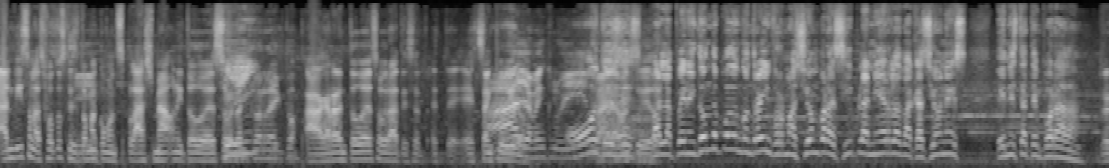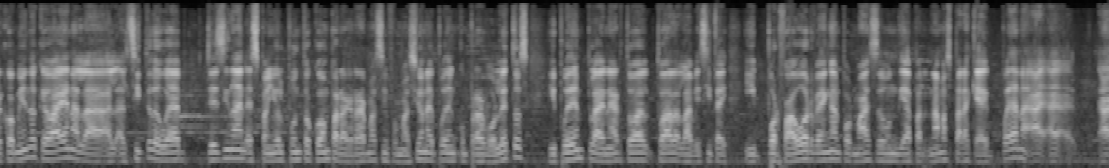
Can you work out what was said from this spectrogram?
¿Han visto las fotos que se toman como en Splash Mountain y todo eso? Sí. verdad? Correcto. Agarran todo eso gratis. Está Ah, incluido. ya va incluido. Oh, Ya va entonces incluido. vale la pena. ¿Y dónde puedo encontrar información para así planear las vacaciones en esta temporada? Recomiendo que vayan a la- al, al sitio de web disneylandespañol.com para agarrar más información. Ahí pueden comprar boletos y pueden planear toda, toda la visita. Y por favor, vengan por más de un día, para- nada más para que puedan a- a- a-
